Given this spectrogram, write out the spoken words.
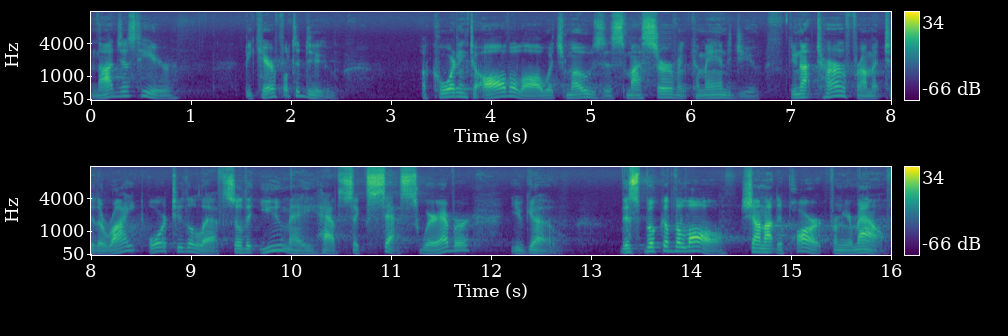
not just hear, be careful to do according to all the law which Moses, my servant, commanded you. Do not turn from it to the right or to the left, so that you may have success wherever you go. This book of the law shall not depart from your mouth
